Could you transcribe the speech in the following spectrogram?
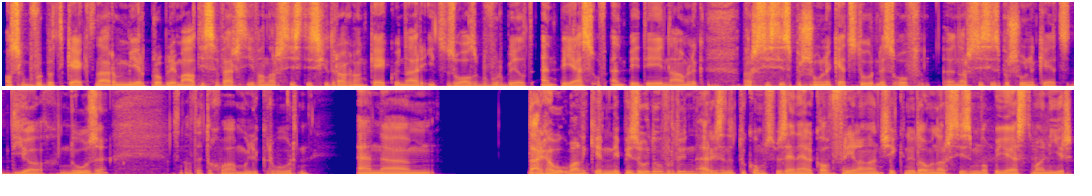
Als je bijvoorbeeld kijkt naar een meer problematische versie van narcistisch gedrag, dan kijken we naar iets zoals bijvoorbeeld NPS of NPD, namelijk narcistisch persoonlijkheidsstoornis of eh, narcistisch persoonlijkheidsdiagnose. Dat zijn altijd toch wel moeilijker woorden. En ehm, daar gaan we ook wel een keer een episode over doen, ergens in de toekomst. We zijn eigenlijk al vrij lang aan het checken hoe dat we narcisme op een juiste manier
